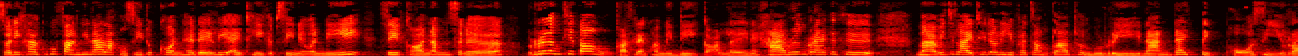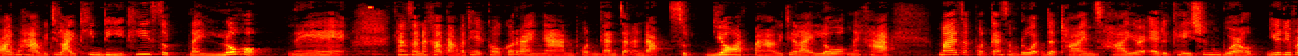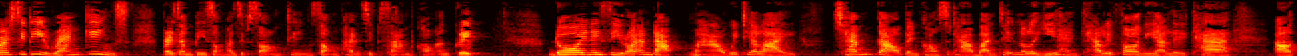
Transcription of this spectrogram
สวัสดีค่ะ คุณผู้ฟังที่น่ารักของซีทุกคนค่ะ Daily IT กับซีในวันนี้ ซีขอนำเสนอเรื่องที่ต้องขอแสดงความดีก่อนเลยนะคะ เรื่องแรกก็คือ มหาวิทยาลัยเทคโนโลยีพระจอมเกล้าธนบุรีนั้นได้ติดโผ 400 มหาวิทยาลัยที่ดีที่สุดในโลกแน่ทางสำนักข่าวต่างประเทศเขาก็รายงานผลการจัดอันดับสุดยอดมหาวิทยาลัยโลกนะคะ มาจากผลการสำรวจ The Times Higher Education World University Rankings ประจำปี 2012 ถึง 2013 ของอังกฤษ โดยใน 400 อันดับมหาวิทยาลัย แชมป์เก่าเป็นของสถาบันเทคโนโลยีแห่งแคลิฟอร์เนียหรือแค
